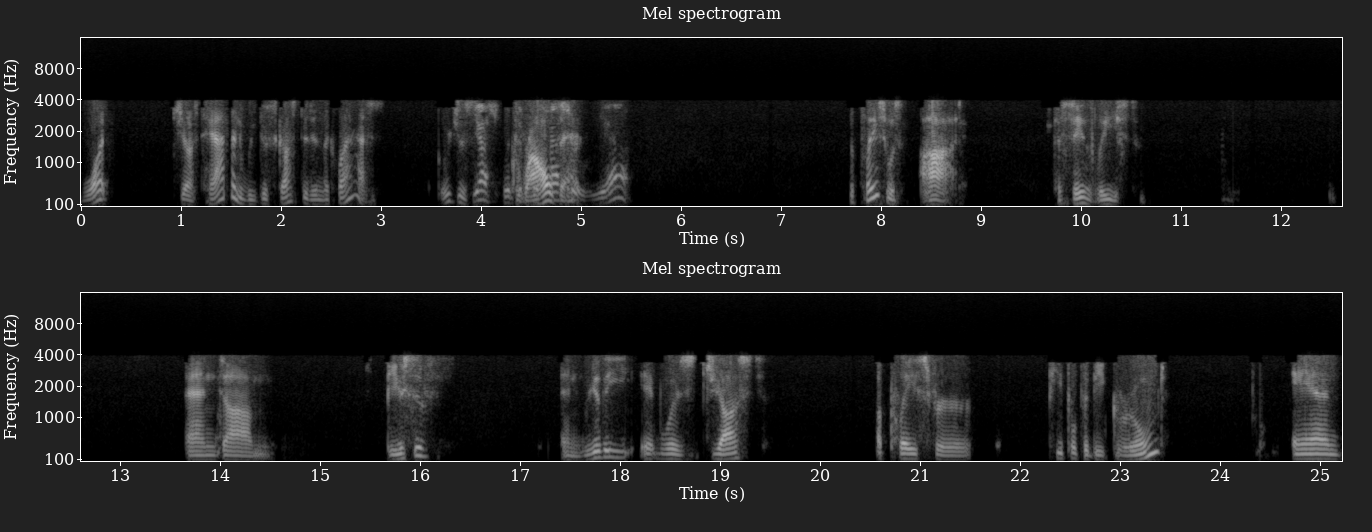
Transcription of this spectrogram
what just happened? We discussed it in the class. We just yes, with growled at. Yeah. The place was odd to say the least. And um, abusive, and really, it was just a place for people to be groomed and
